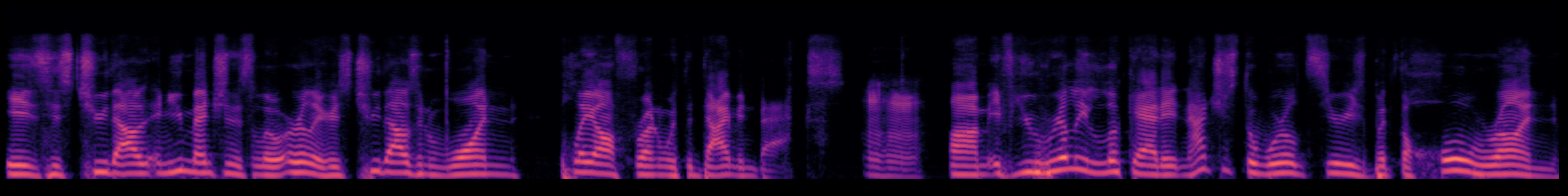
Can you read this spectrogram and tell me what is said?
is his 2000 and you mentioned this a little earlier his 2001 playoff run with the diamondbacks. Mm-hmm. um, if you really look at it not just the world series but the whole run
